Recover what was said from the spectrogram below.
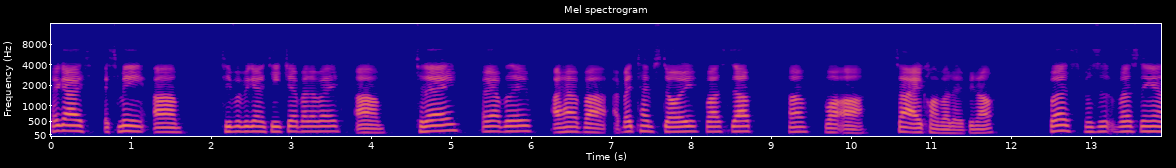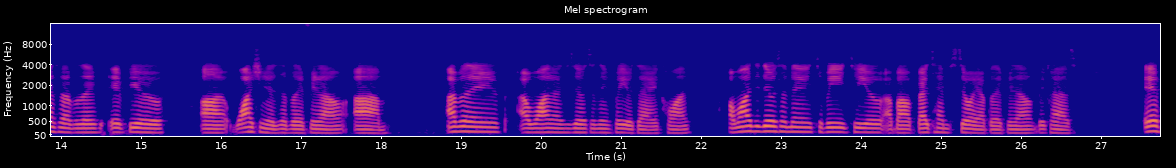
Hey guys, it's me, um, Steve Beginner Teacher, by the way. Um, today, I believe, I have uh, a bedtime story for stuff, uh, for, uh, Sally Acorn, I believe, you know. First, first, first thing is, I believe, if you are watching this, I believe, you know, um, I believe I wanted to do something for you, Sally Acorn. I wanted to do something to read to you about bedtime story, I believe, you know, because if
